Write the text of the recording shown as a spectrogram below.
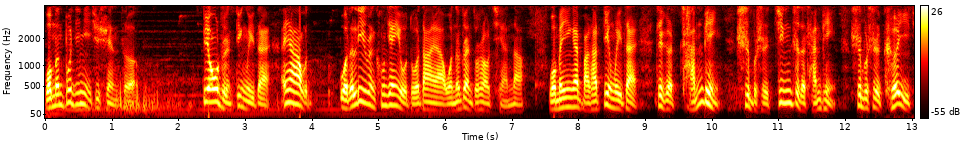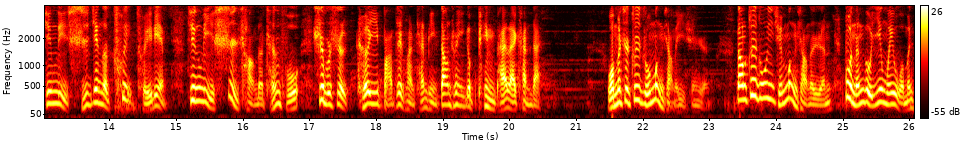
我们不仅仅去选择标准定位在，哎呀，我我的利润空间有多大呀？我能赚多少钱呢？我们应该把它定位在这个产品是不是精致的产品，是不是可以经历时间的锤锤炼，经历市场的沉浮，是不是可以把这款产品当成一个品牌来看待？我们是追逐梦想的一群人，当追逐一群梦想的人，不能够因为我们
